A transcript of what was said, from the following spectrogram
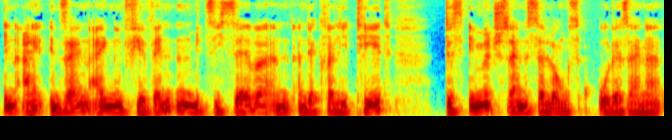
in, ein, in seinen eigenen vier Wänden mit sich selber an, an der Qualität des Image seines Salons oder seiner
